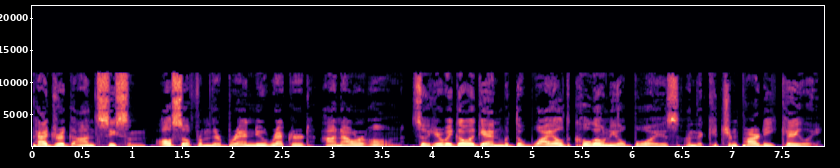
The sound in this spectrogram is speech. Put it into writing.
Padraig on Season, also from their brand new record, On Our Own. So here we go again with the Wild Colonial Bhoys on the Kitchen Party Ceilidh.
